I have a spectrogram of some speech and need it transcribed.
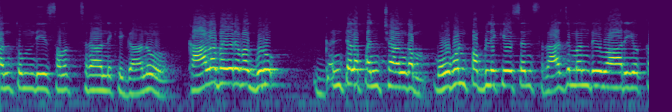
పంతొమ్మిది సంవత్సరానికి గాను కాలభైరవ గురు గంటల పంచాంగం మోహన్ పబ్లికేషన్స్ రాజమండ్రి వారి యొక్క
